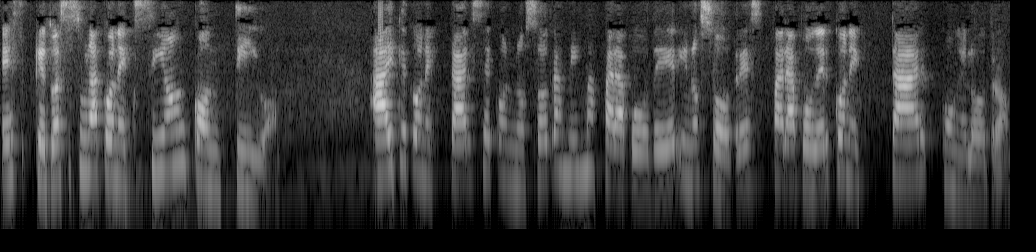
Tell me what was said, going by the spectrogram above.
Es que tú haces una conexión contigo. Hay que conectarse con nosotras mismas para poder, y nosotros, para poder conectar con el otro.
